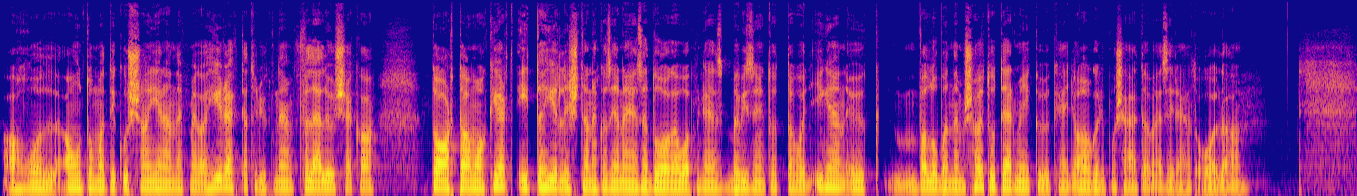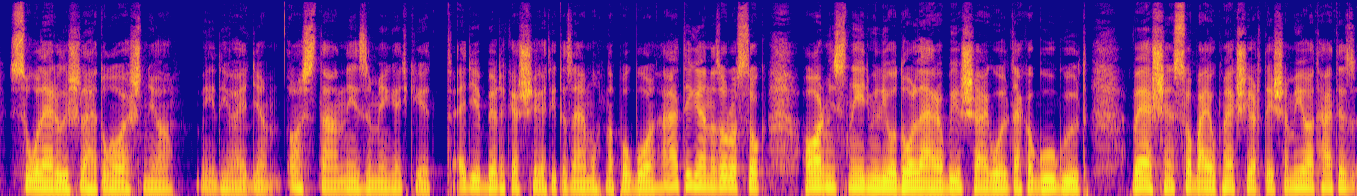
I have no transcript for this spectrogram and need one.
ahol automatikusan jelennek meg a hírek, tehát hogy ők nem felelősek a tartalmakért. Itt a hírlistának azért nehezebb dolga volt, mire ez bebizonyította, hogy igen, ők valóban nem sajtótermék, ők egy algoritmus által vezérelt oldal. Szól erről is lehet olvasni a Média egyen. Aztán nézzünk még egy-két egyéb érdekességet itt az elmúlt napokból. Hát igen, az oroszok 34 millió dollárra bírságolták a Google-t versenyszabályok megsértése miatt. Hát ez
